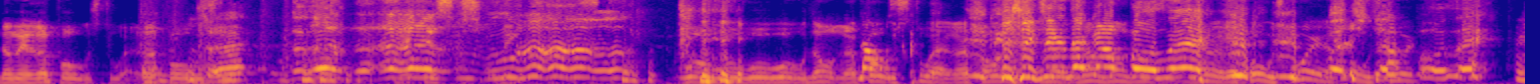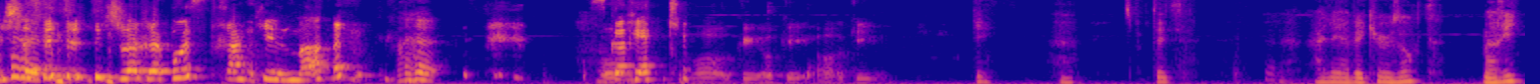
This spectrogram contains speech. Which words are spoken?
Non, mais repose-toi. Repose-toi. Mais Wow, wow, wow. Non, repose-toi. Repose-toi. J'ai dit d'accord, posez. Repose-toi. Repose-toi. je, je le repousse tranquillement. C'est Oh. correct. Oh, ok, ok, oh, ok. tu peux peut-être euh, aller avec eux autres, Marie?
